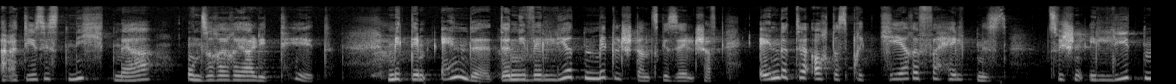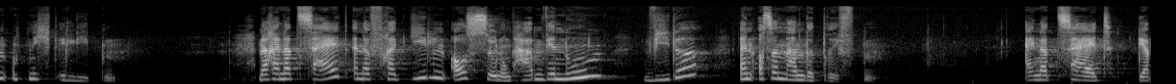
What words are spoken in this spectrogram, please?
Aber dies ist nicht mehr unsere Realität. Mit dem Ende der nivellierten Mittelstandsgesellschaft endete auch das prekäre Verhältnis zwischen Eliten und Nicht-Eliten. Nach einer Zeit einer fragilen Aussöhnung haben wir nun wieder ein Auseinanderdriften. Einer Zeit der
